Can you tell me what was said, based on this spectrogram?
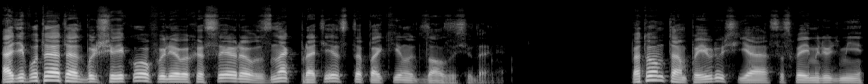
а депутаты от большевиков и левых эсеров в знак протеста покинуть зал заседания. Потом там появлюсь я со своими людьми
